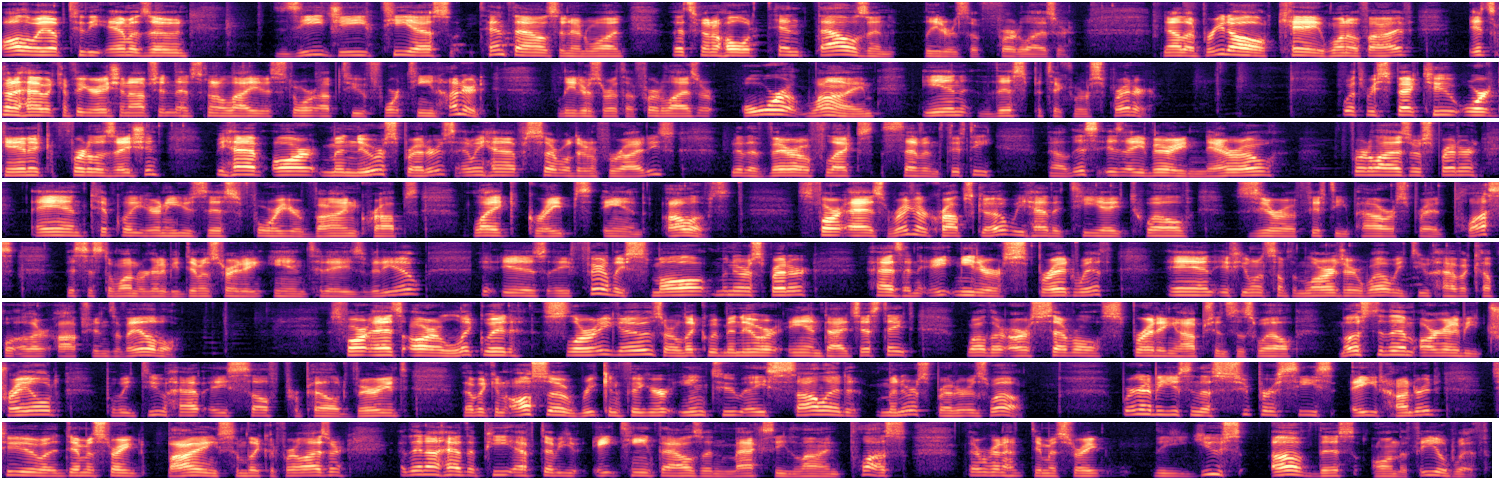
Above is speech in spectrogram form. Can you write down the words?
all the way up to the Amazone ZGTS 10001 that's going to hold 10,000 liters of fertilizer. Now the Bredal K105, it's going to have a configuration option that's going to allow you to store up to 1,400 liters worth of fertilizer or lime in this particular spreader. With respect to organic fertilization, we have our manure spreaders and we have several different varieties. We have the Veroflex 750. Now this is a very narrow fertilizer spreader and typically you're going to use this for your vine crops like grapes and olives. As far as regular crops go, we have the TA12050 Power Spread Plus. This is the one we're going to be demonstrating in today's video. It is a fairly small manure spreader, has an 8 meter spread width, and if you want something larger, well, we do have a couple other options available. As far as our liquid slurry goes, our liquid manure and digestate, well, there are several spreading options as well. Most of them are going to be trailed, but we do have a self-propelled variant that we can also reconfigure into a solid manure spreader as well. We're going to be using the Super Cease 800 to uh, demonstrate buying some liquid fertilizer. And then I have the PFW 18000 Maxi Line Plus that we're going to demonstrate the use of this on the field with.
